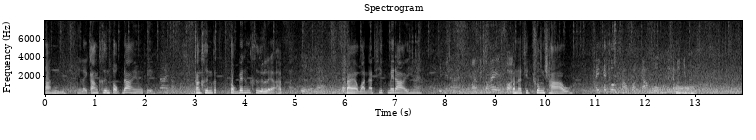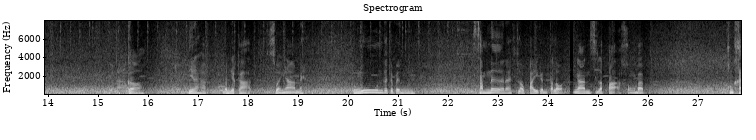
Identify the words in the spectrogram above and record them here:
ตันมีอะไรกลางคืนตกได้ไหมพี่ ได้ครับกลางคืนก็ตกได้ทั้งคืนเลยเหรอครับวันคืนเลยได้แต่แต่วันอาทิตย์ไม่ได้ใช่ไหมวันอาทิตย์ไม่ได้วันอาทิตย์ก็ให้ก่อนวันอาทิตย์ช่วงเช้าให้แค่ช่วงเช้าก่อน9โมงมันก็จะอ๋ไม่อกินหัวน้ก็นี่นะครับ บรรยากาศสวยงามไหมตรงนู้นก็จะเป็น ซัมเนอร์นะที่เราไปกันตลอดงานศิลปะของแบบ ของใคร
